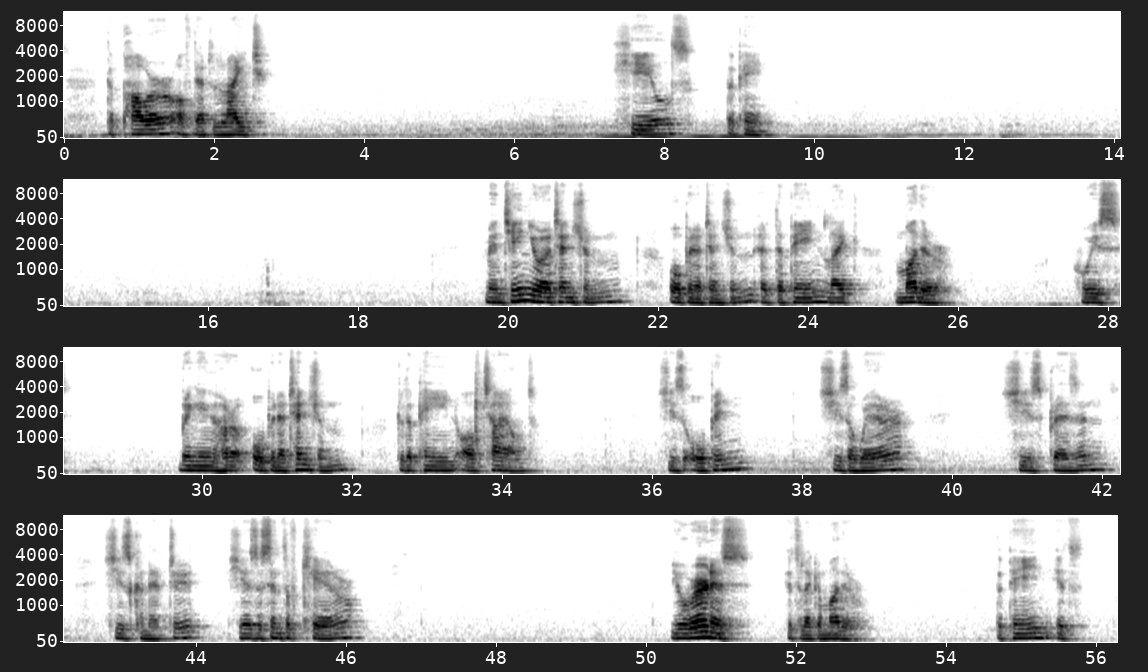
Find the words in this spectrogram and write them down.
the power of that light heals the pain. Maintain your attention, open attention at the pain like mother who is bringing her open attention to the pain of child. She's open, she's aware, she's present, she's connected, she has a sense of care, Your awareness, it's like a mother. The pain, it's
